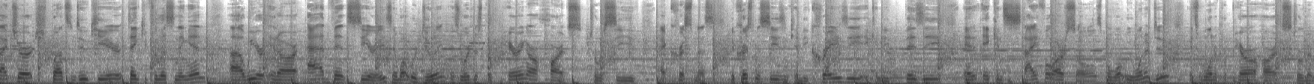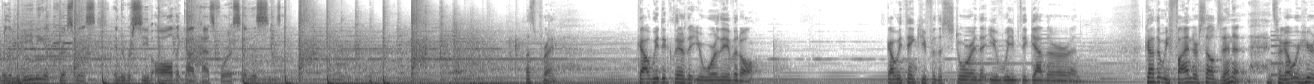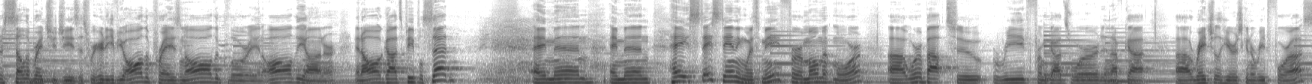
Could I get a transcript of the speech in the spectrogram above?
Life Church, Bronson Duke here. Thank you for listening in. Uh, we are in our Advent series, and what we're doing is we're just preparing our hearts to receive at Christmas. The Christmas season can be crazy, it can be busy, and it can stifle our souls. But what we want to do is we want to prepare our hearts to remember the meaning of Christmas and to receive all that God has for us in this season. Let's pray. God, we declare that you're worthy of it all. God, we thank you for the story that you weave together and God, that we find ourselves in it. And so, God, we're here to celebrate you, Jesus. We're here to give you all the praise and all the glory and all the honor. And all God's people said, Amen. Amen. Amen. Hey, stay standing with me for a moment more. Uh, we're about to read from God's word, and I've got uh, Rachel here is going to read for us.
